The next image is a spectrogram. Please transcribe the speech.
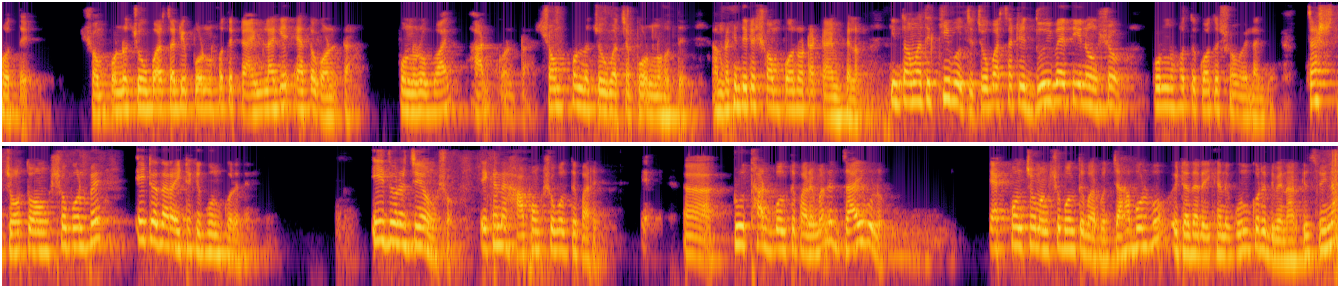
হতে, সম্পূর্ণ চৌবাচ্চাটি পূর্ণ হতে টাইম লাগে এত ঘণ্টা। পনেরো বাই আট ঘণ্টা। সম্পূর্ণ চৌবাচ্চা পূর্ণ হতে। আমরা কিন্তু এটা সম্পূর্ণটা টাইম পেলাম। কিন্তু আমাদের কি বলছে? চৌবাচ্চাটির দুই বাই তিন অংশ পূর্ণ হতে কত সময় লাগবে? জাস্ট যত অংশ বলবে, এটা দ্বারা এটাকে গুণ করে দেন। এই ধরনের যে অংশ, এখানে হাফ অংশ বলতে পারে টু থার্ড বলতে পারে মানে যাই বলো এক পঞ্চমাংশ বলতে পারব, যা বলব, এটা দ্বারা এখানে গুণ করে দিবেন, আর কিছুই না।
